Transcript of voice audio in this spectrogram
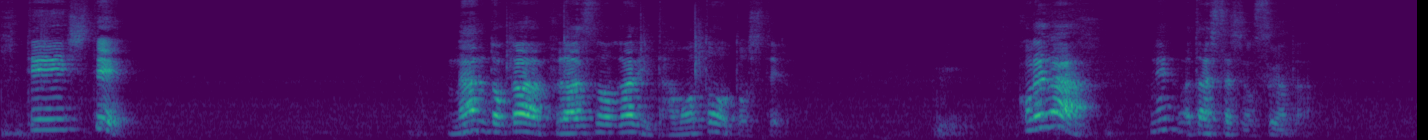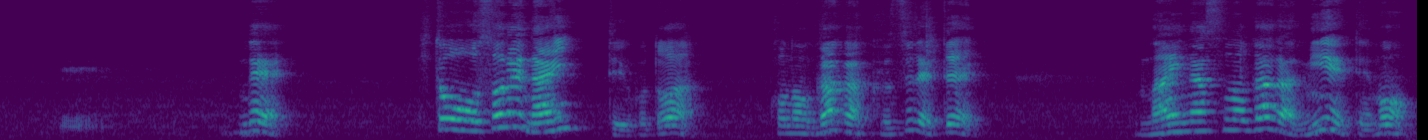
否定して何とかプラスの我に保とうとしてる。これがね私たちの姿なんです。で人を恐れないっていうことはこの我が崩れてマイナスの我が見えても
